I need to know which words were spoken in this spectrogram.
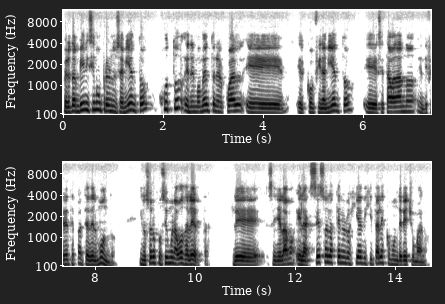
pero también hicimos un pronunciamiento justo en el momento en el cual el confinamiento eh, se estaba dando en diferentes partes del mundo. Y nosotros pusimos una voz de alerta. Le señalamos el acceso a las tecnologías digitales como un derecho humano.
